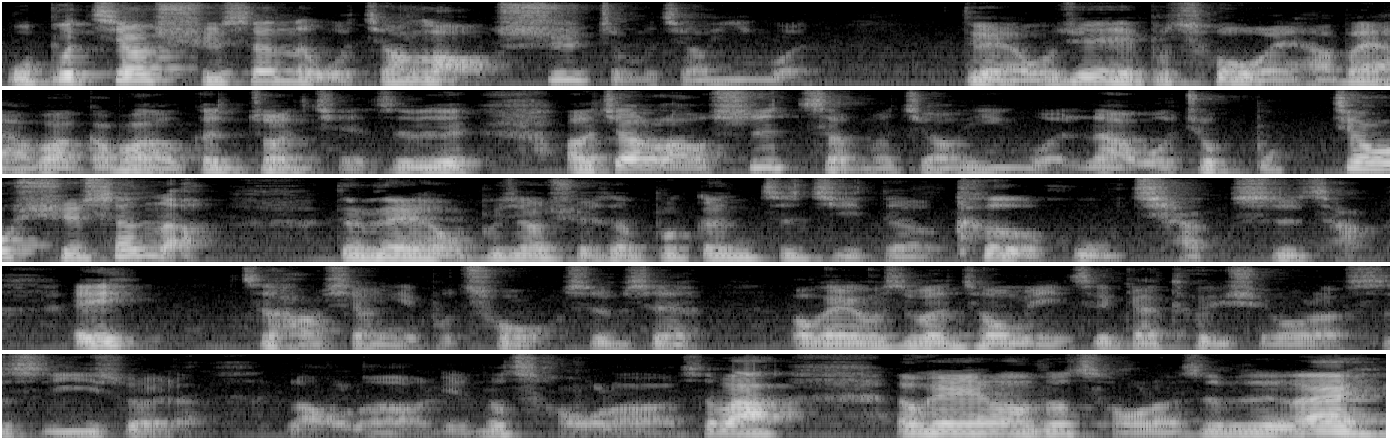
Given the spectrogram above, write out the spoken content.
我不教学生的，我教老师怎么教英文。对啊，我觉得也不错哎，好不好？好不好？搞不好更赚钱，是不是？哦，教老师怎么教英文，那我就不教学生了，对不对？我不教学生，不跟自己的客户抢市场，哎，这好像也不错，是不是？OK，我是很聪明，是该退休了，四十一岁了，老了，脸都丑了，是吧？OK，我都丑了，是不是？来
